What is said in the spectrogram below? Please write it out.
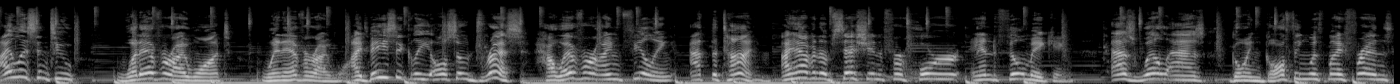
I listen to whatever I want, whenever I want. I basically also dress however I'm feeling at the time. I have an obsession for horror and filmmaking, as well as going golfing with my friends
